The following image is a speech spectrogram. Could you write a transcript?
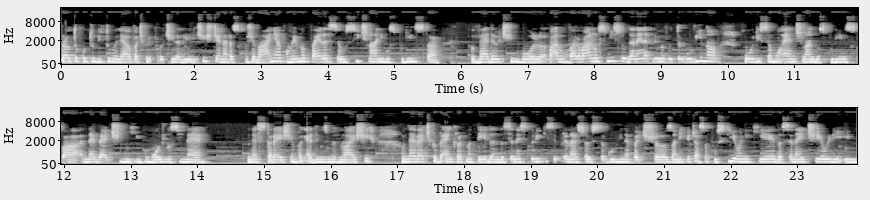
Prav tako tudi tu veljajo pač priporočila glede čiščenja, razkoževanja. Pomembno pa je, da se vsi člani gospodinstva vedejo čim bolj varovalno v smislu, da ne naprimer v trgovino hodi samo en član gospodinstva, ne več njih in po možnosti ne. Ne starejši, ampak eden izmed mlajših, ne več kot enkrat na teden, da se ne stvari, ki se prenesajo iz trgovine, pač za nekaj časa pustijo nekje, da se ne čevlji in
